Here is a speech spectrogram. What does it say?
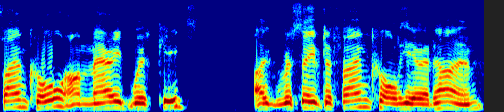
phone call. I'm married with kids. I received a phone call here at home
